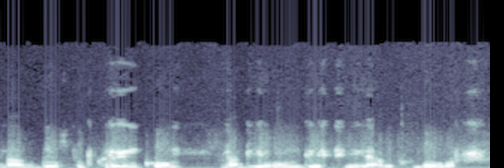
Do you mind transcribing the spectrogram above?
нас доступ к рынку объемом 200 миллиардов долларов.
